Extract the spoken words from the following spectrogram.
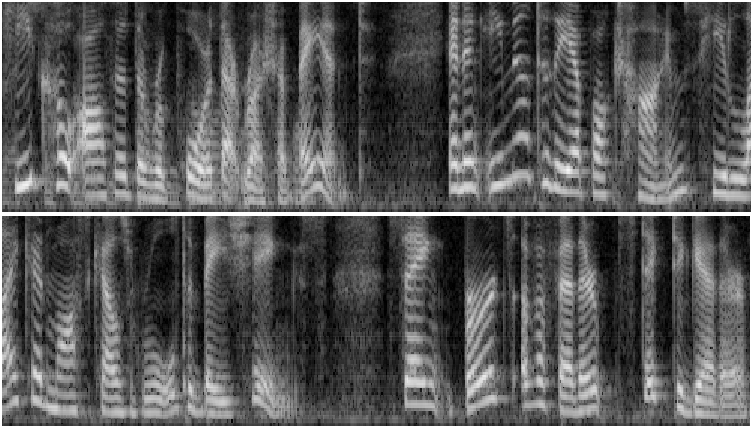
He co authored the report that Russia banned. In an email to the Epoch Times, he likened Moscow's rule to Beijing's, saying birds of a feather stick together,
